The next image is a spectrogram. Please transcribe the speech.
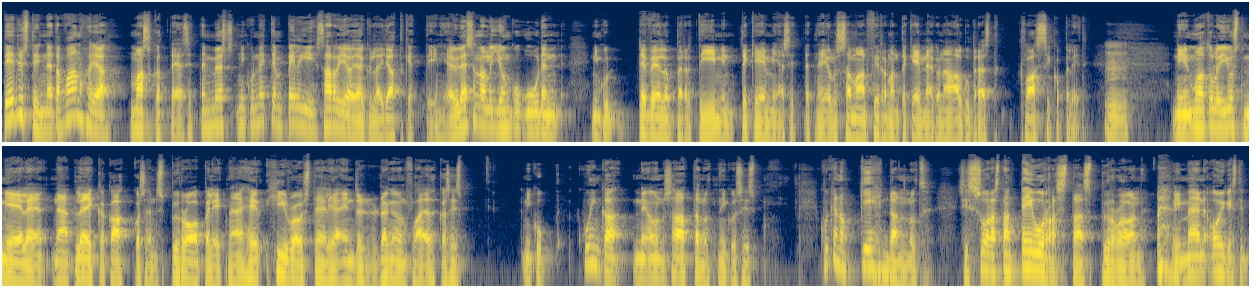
tietysti näitä vanhoja maskotteja sitten myös niin kuin näiden pelisarjoja kyllä jatkettiin. Ja yleensä ne oli jonkun uuden niin kuin developer-tiimin tekemiä sitten, että ne ei ollut saman firman tekemiä kuin nämä alkuperäiset klassikopelit. Mm. Niin mulla tuli just mieleen nämä Pleikka 2, Spyro-pelit, nämä Heroes Tale ja Enter the Dragonfly, jotka siis, niin kuin, kuinka ne on saattanut, niin kuin, siis, kuinka ne on kehdannut, siis suorastaan teurastaa Spyroon, niin mä en oikeasti,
